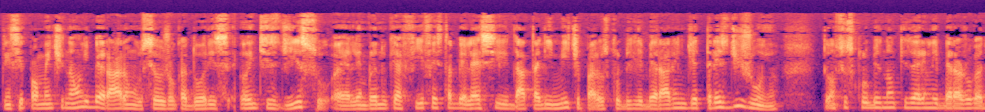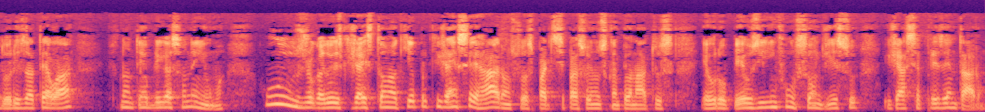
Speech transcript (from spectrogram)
principalmente, não liberaram os seus jogadores antes disso. É, lembrando que a FIFA estabelece data limite para os clubes liberarem dia 3 de junho. Então, se os clubes não quiserem liberar jogadores até lá, não tem obrigação nenhuma. Os jogadores que já estão aqui é porque já encerraram suas participações nos campeonatos europeus e, em função disso, já se apresentaram.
